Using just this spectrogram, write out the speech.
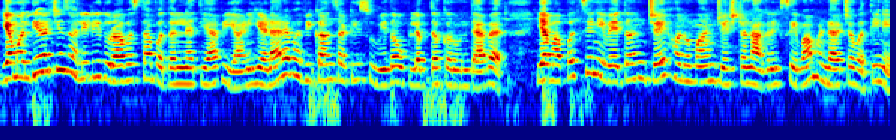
या मंदिराची झालेली दुरावस्था बदलण्यात यावी आणि येणाऱ्या भाविकांसाठी सुविधा उपलब्ध करून द्याव्यात. याबाबतचे निवेदन जय हनुमान ज्येष्ठ नागरिक सेवा मंडळाच्या वतीने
